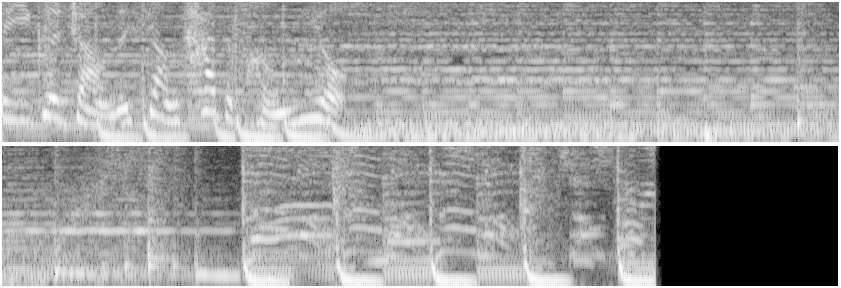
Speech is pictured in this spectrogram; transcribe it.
一个长得像他的朋友。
